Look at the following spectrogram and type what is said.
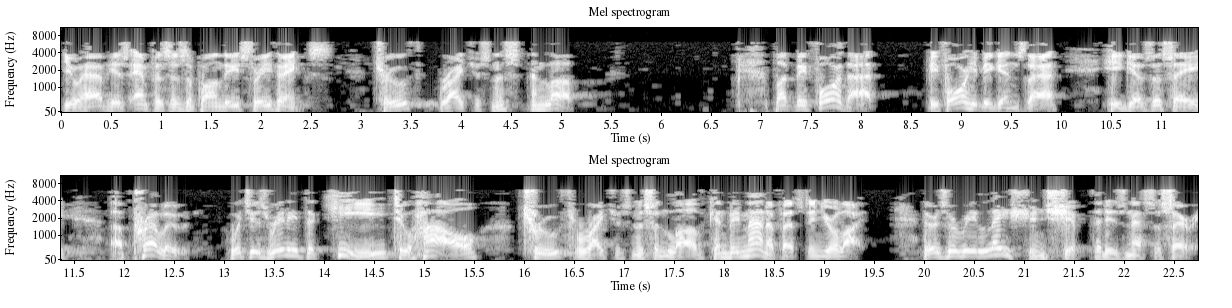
you have his emphasis upon these three things. Truth, righteousness, and love. But before that, before he begins that, he gives us a, a prelude, which is really the key to how truth, righteousness, and love can be manifest in your life. There's a relationship that is necessary.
